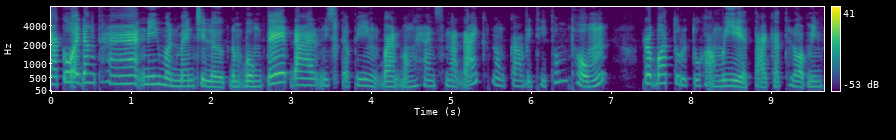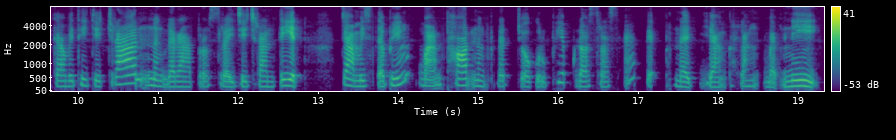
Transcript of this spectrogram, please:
ចាគួរឲ្យដឹងថានេះមិនមែនជាលើកដំបូងទេដែល Mr Pink បានបង្ហាញស្នាដៃក្នុងកម្មវិធីធំធំ របស់ទូរទស្សន៍ហង្មាតែក៏ធ្លាប់មានកម្មវិធីជាច្រើននិងតារាប្រុសស្រីជាច្រើនទៀតចា Mr Pink បានថតនិងផ្ដិតយករូបភាពដ៏ស្រស់ស្អាតទាក់ភ្នែកយ៉ាងខ្លាំងបែបនេះ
